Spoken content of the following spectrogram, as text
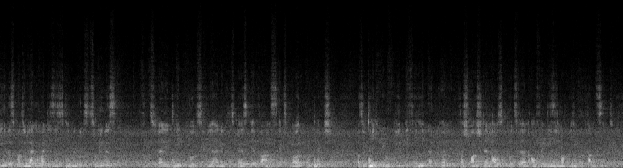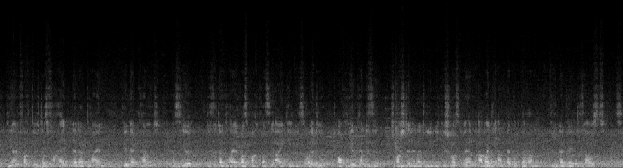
hier, dass man, solange man dieses System benutzt, zumindest Funktionalitäten nutzt wie eine Kaspersky Advanced Exploit Protection, also Technologien, die verhindern können, dass Schwachstellen ausgenutzt werden, auch wenn diese noch nicht bekannt sind. Hier einfach durch das Verhalten der Dateien wird erkannt, dass hier diese Datei etwas macht, was sie eigentlich nicht sollte. Auch hier kann diese Schwachstelle natürlich nicht geschlossen werden, aber die Anwendung daran verhindert werden, diese auszunutzen.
